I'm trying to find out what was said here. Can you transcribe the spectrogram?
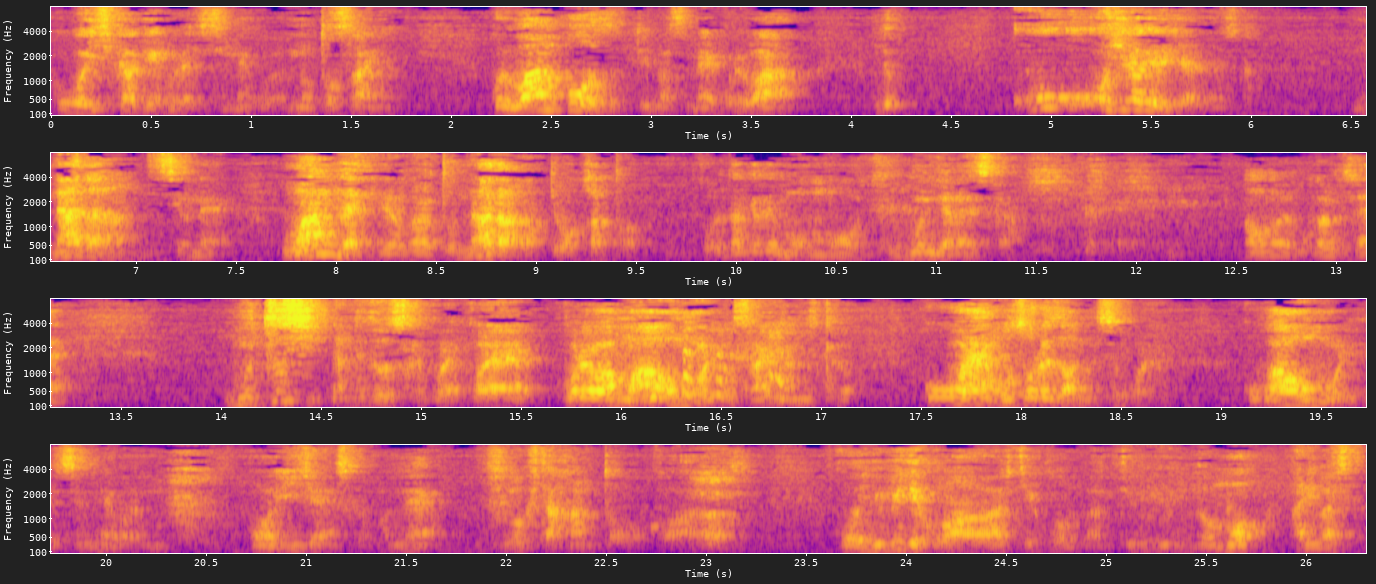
ここ石川県ぐらいですね。これ能登サイン。これ湾ポーズって言いますね。これワン。でこう開けるじゃないですか。灘なんですよね。ワンが広がると灘だって分かったこれだけでももう十分じゃないですか。あの分かりますねむつ市なんてどうですか？これ。これこれはもう青森のサインなんですけど。ここら辺恐山ですよこれ。ここ青森ですよねこれ。これいいじゃないですかこれね。下北半島をこうこう指でこう表していこうなんていう運動もありました。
